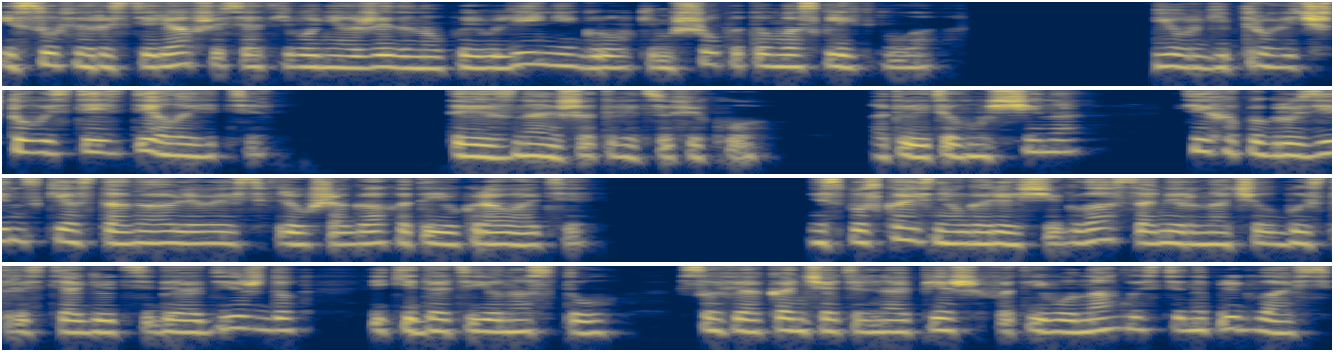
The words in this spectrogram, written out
и Софья, растерявшись от его неожиданного появления, громким шепотом воскликнула: "Георгий Петрович, что вы здесь делаете?" "Ты знаешь ответ, Софико", ответил мужчина, тихо по-грузински останавливаясь в трех шагах от ее кровати. Не спуская с него горящий глаз, Амир начал быстро стягивать себе одежду и кидать ее на стол. Софья, окончательно опешив от его наглости, напряглась.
